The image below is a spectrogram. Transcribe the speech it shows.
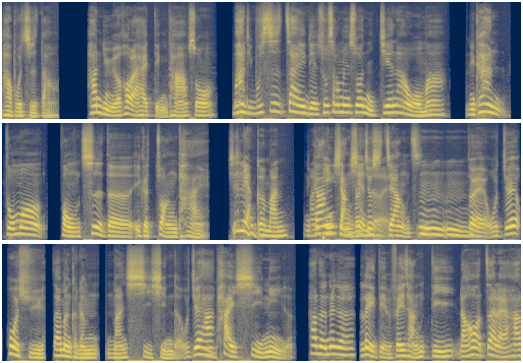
他不知道。他女儿后来还顶他说：“妈，你不是在脸书上面说你接纳我吗？你看多么讽刺的一个状态。”其实两个蛮，你刚刚讲的就是这样子。嗯嗯嗯，对，我觉得或许 Simon 可能蛮细心的，我觉得他太细腻了。他的那个泪点非常低，然后再来他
